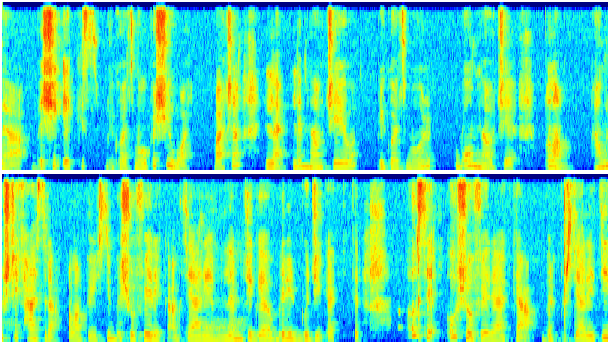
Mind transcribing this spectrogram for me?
لە بەشی ئکس بیگوازمەوە بەشی وای باشە لە لەم ناوچەیەوە بیگوازمەوە بۆم ناوچەیە بەڵام هەموو شتێک حازرە، بەڵام پێویستیم بە شۆفێرێکە ئەم سەیارەیەم لەم جێگایەوە بەرێت بۆ جێگاکی تر. ئەو شۆفێرە کە بەرپرسیارێتی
